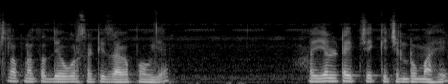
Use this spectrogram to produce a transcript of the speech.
चला आपण आता देवघरसाठी जागा पाहूया. हा एल टाईपचे किचन रूम आहे.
